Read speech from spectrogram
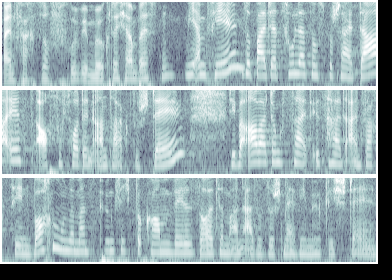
Einfach so früh wie möglich am besten? Wir empfehlen, sobald der Zulassungsbescheid da ist, auch sofort den Antrag zu stellen. Die Bearbeitungszeit ist halt einfach zehn Wochen und wenn man es pünktlich bekommen will, sollte man also so schnell wie möglich stellen.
